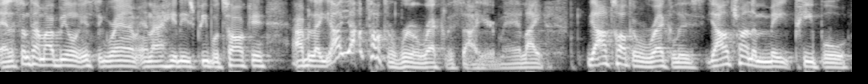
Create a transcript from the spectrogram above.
And sometimes I'll be on Instagram and I hear these people talking. I'll be like, y'all, y'all talking real reckless out here, man. Like, y'all talking reckless. Y'all trying to make people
